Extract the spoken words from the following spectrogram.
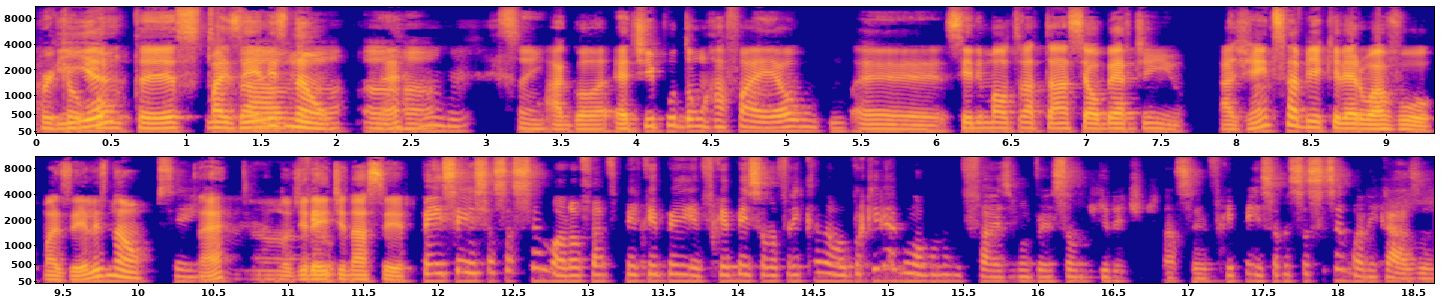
Porque sabia, o contexto. mas eles não, né? Aham, Uhum. Sim. agora, é tipo Dom Rafael, eh, se ele maltratasse Albertinho, a gente sabia que ele era o avô, mas eles não, Sim. né, no direito de nascer. Pensei isso essa semana. Eu fiquei, fiquei- eu fiquei pensando, eu falei, caramba, por que a Globo não faz uma versão de Direito de Nascer? Eu fiquei pensando essa semana em casa.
